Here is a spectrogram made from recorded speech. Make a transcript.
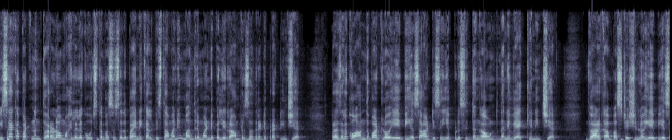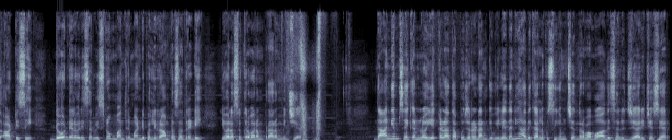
విశాఖపట్నం త్వరలో మహిళలకు ఉచిత బస్సు సదుపాయాన్ని కల్పిస్తామని మంత్రి మండిపల్లి రాంప్రసాద్ రెడ్డి ప్రకటించారు. ప్రజలకు అందుబాటులో ఏపీఎస్ఆర్టీసీ ఎప్పుడు సిద్ధంగా ఉంటుందని వ్యాఖ్యానించారు. ద్వారకా బస్ స్టేషన్లో ఏపీఎస్ఆర్టీసీ డోర్ డెలివరీ సర్వీస్ను మంత్రి మండిపల్లి రాంప్రసాద్ రెడ్డి ఇవాళ శుక్రవారం ప్రారంభించారు. ధాన్యం సేకరణలో ఎక్కడా తప్పు జరగడానికి వీలేదని అధికారులకు సీఎం చంద్రబాబు ఆదేశాలు జారీ చేశారు.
